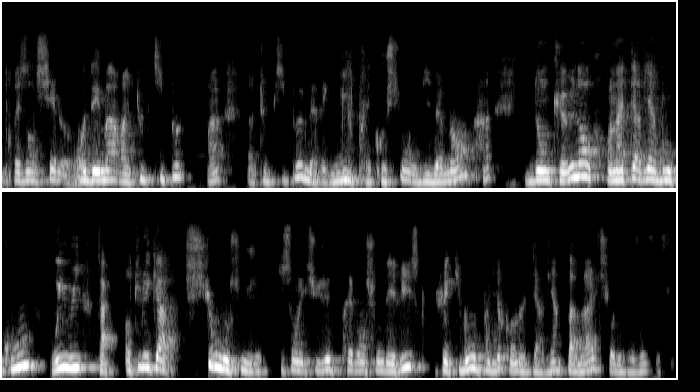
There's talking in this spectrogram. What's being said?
présentiel redémarre un tout petit peu, hein, un tout petit peu, mais avec mille précautions évidemment. Hein. Donc, non, on intervient beaucoup. Oui, oui. Enfin, en tous les cas, sur nos sujets, qui sont les sujets de prévention des risques, effectivement, on peut dire qu'on intervient pas mal sur les réseaux sociaux.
